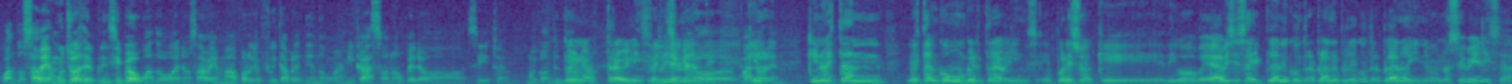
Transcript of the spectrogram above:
cuando sabes mucho desde el principio o cuando, bueno, sabes más porque fuiste aprendiendo, como es mi caso, ¿no? Pero sí, estoy muy contento No, no, Traveling feliz de que lo valoren. que no es tan no es tan común ver travelings eh, por eso es que digo a veces hay plano y contraplano y plano y contraplano y no, no se ven esa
